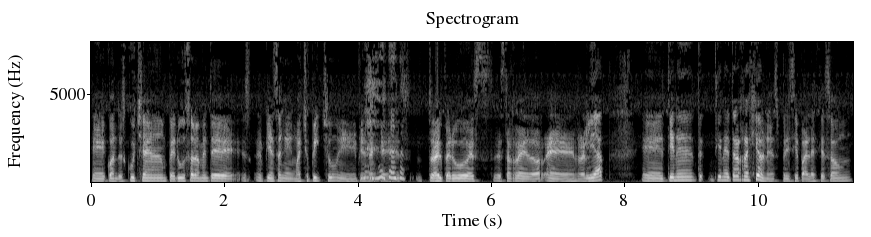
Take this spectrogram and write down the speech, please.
eh, cuando escuchan Perú solamente piensan en Machu Picchu y piensan que todo el Perú es, está alrededor, eh, en realidad eh, tiene, tiene tres regiones principales que son,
